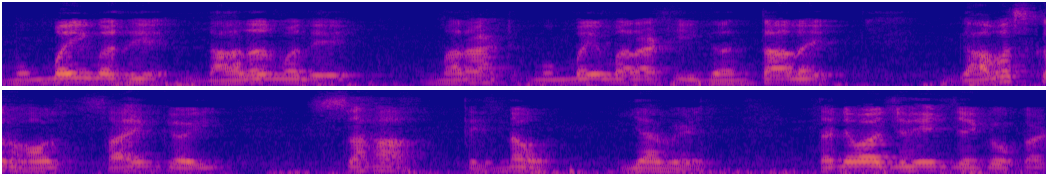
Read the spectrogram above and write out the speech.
मुंबईमध्ये दादरमध्ये मराठ मुंबई मराठी ग्रंथालय गावस्कर हॉल सायंकाळी सहा ते नऊ या वेळेत. धन्यवाद. जय हिंद जय कोकण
